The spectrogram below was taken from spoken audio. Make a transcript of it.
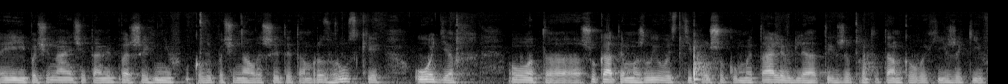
і починаючи там від перших днів, коли починали шити там розгрузки, одяг, от, шукати можливості пошуку металів для тих же протитанкових їжаків.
